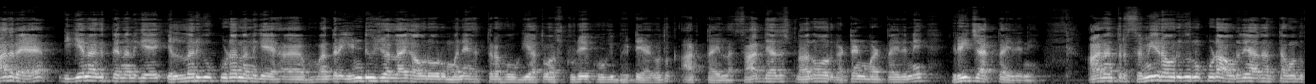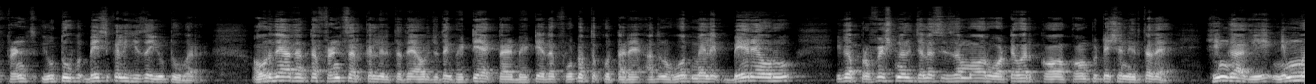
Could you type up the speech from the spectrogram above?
ಆದರೆ ಈಗೇನಾಗುತ್ತೆ ನನಗೆ, ಎಲ್ಲರಿಗೂ ಕೂಡ ನನಗೆ ಅಂದರೆ ಇಂಡಿವಿಜುವಲ್ ಆಗಿ ಅವ್ರವ್ರ ಮನೆ ಹತ್ರ ಹೋಗಿ ಅಥವಾ ಸ್ಟುಡಿಯೋಕ್ಕೆ ಹೋಗಿ ಭೇಟಿ ಆಗೋದಕ್ಕೆ ಆಗ್ತಾ ಇಲ್ಲ. ಸಾಧ್ಯ ಆದಷ್ಟು ನಾನು ಅವ್ರಿಗೆ ಅಟೆಂಡ್ ಮಾಡ್ತಾ ಇದ್ದೀನಿ ರೀಚ್ ಆಗ್ತಾ ಇದ್ದೀನಿ. ಆನಂತರ ಸಮೀರ್ ಅವರಿಗೂ ಕೂಡ ಅವರದೇ ಆದಂತಹ ಒಂದು friends YouTube basically is a YouTuber ಅವ್ರದೇ ಆದಂತ ಫ್ರೆಂಡ್ ಸರ್ಕಲ್ ಇರ್ತದೆ, ಅವ್ರ ಜೊತೆಗೆ ಭೇಟಿ ಆಗ್ತಾರೆ ಭೇಟಿಯಾದಾಗ ಫೋಟೋ ತಕ್ಕೋತಾರೆ, ಅದನ್ನ ಹೋದ್ಮೇಲೆ ಬೇರೆಯವರು ಈಗ ಪ್ರೊಫೆಷನಲ್ ಜಲಸಿಸಮ್ ಅವ್ರ ವಾಟ್ ಎವರ್ ಕಾಂಪಿಟೇಷನ್ ಇರ್ತದೆ, ಹಿಂಗಾಗಿ ನಿಮ್ಮ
